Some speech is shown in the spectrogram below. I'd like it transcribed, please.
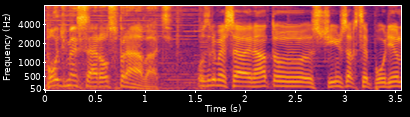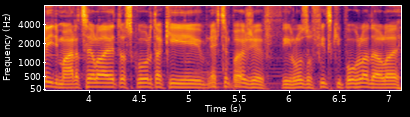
Poďme sa rozprávať. Pozrieme sa aj na to, s čím sa chce podeliť Marcela. Je to skôr taký, nechcem povedať, že filozofický pohľad, ale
